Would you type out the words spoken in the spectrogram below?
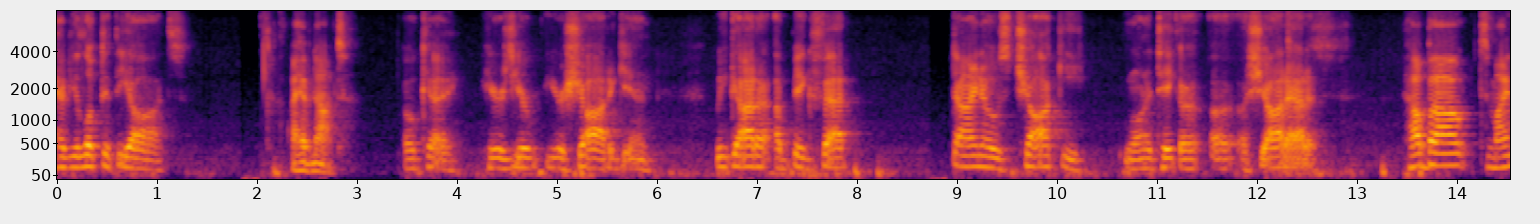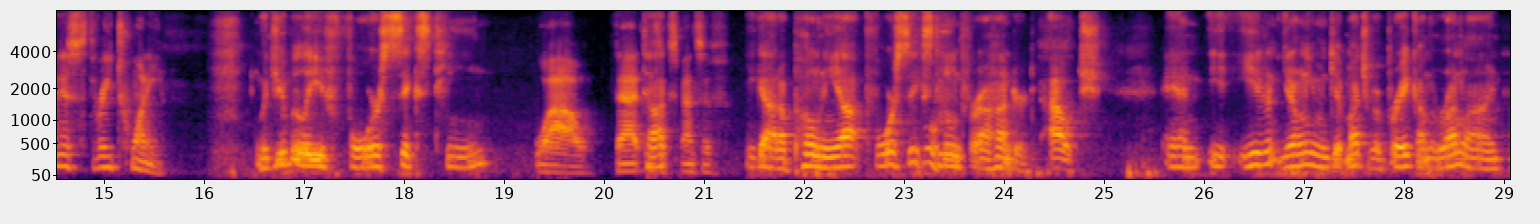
have you looked at the odds? I have not. Okay, here's your your shot again. We got a, a big fat Dinos chalky. You want to take a, a, a shot at it? How about minus 320? Would you believe 416? Wow, that Talk, is expensive. You got to pony up 416 Oof. for 100. Ouch. And you, even you don't even get much of a break on the run line.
